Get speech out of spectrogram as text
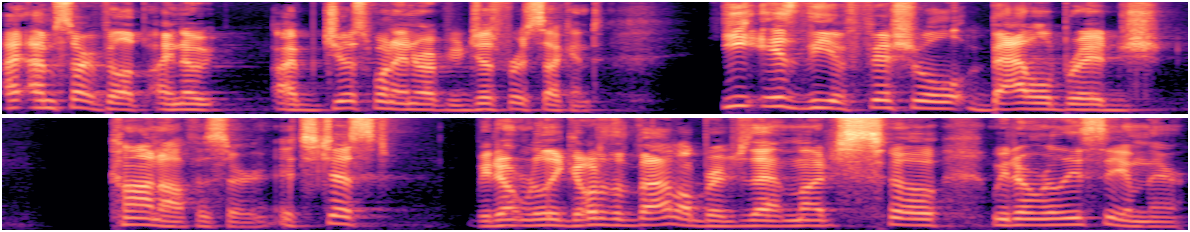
I, I'm sorry, Phillip. I know. I just want to interrupt you just for a second. He is the official Battle Bridge con officer. It's just we don't really go to the Battle Bridge that much, so we don't really see him there.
